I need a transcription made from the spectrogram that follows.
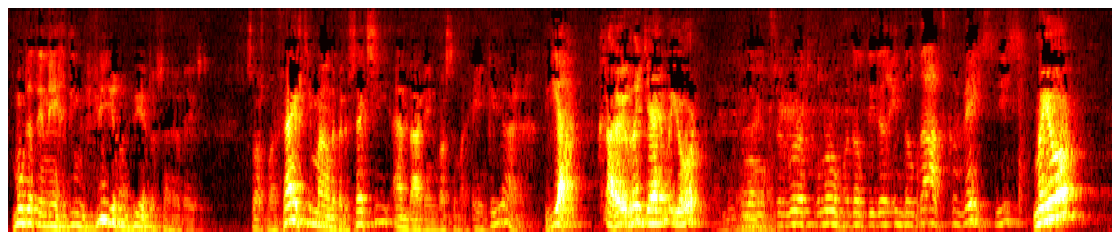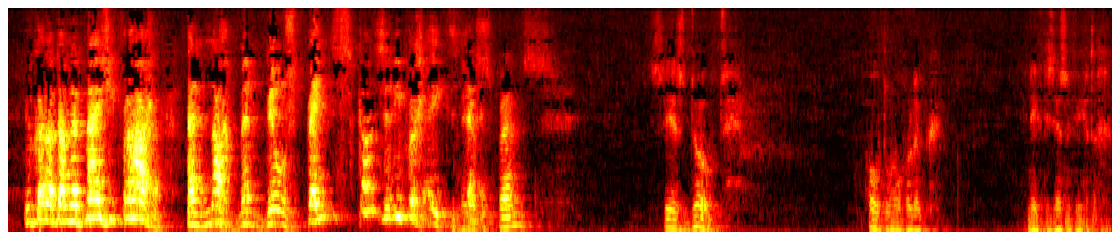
moet dat in 1944 zijn geweest. Ze was maar 15 maanden bij de sectie en daarin was ze maar één keer jarig. Ja, geheugentje, hè, major? Moeten we op zijn woord geloven dat hij er inderdaad geweest is? Major, u kan het aan het meisje vragen. Een nacht met Bill Spence kan ze niet vergeten. Meneer Spence, ze is dood. Auto-ongeluk. 1946.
